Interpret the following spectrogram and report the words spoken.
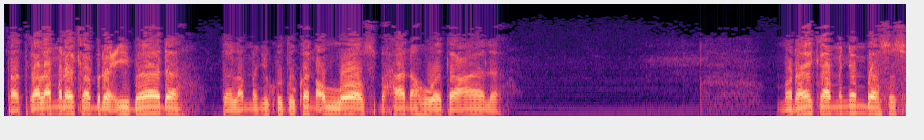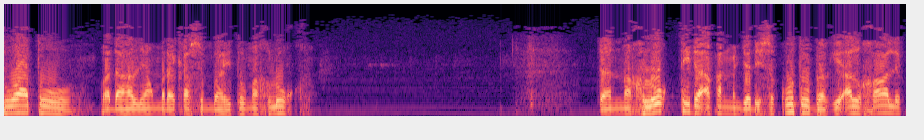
Tatkala mereka beribadah dalam menyekutukan Allah Subhanahu wa taala mereka menyembah sesuatu padahal yang mereka sembah itu makhluk dan makhluk tidak akan menjadi sekutu bagi Al-Khaliq.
